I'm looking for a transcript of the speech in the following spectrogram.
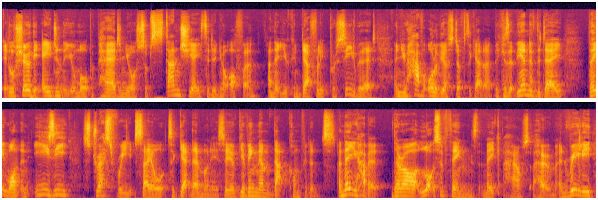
it'll show the agent that you're more prepared and you're substantiated in your offer and that you can definitely proceed with it and you have all of your stuff together. Because at the end of the day, They want an easy, stress free sale to get their money, so you're giving them that confidence. And there you have it. There are lots of things that make a house a home, and really,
